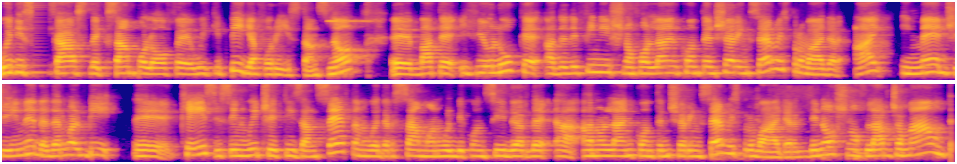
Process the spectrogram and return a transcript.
we discussed the example of uh, Wikipedia, for instance, no? Uh, but uh, if you look at the definition of online content sharing service provider, I imagine that there will be cases in which it is uncertain whether someone will be considered an online content sharing service provider. The notion of large amount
